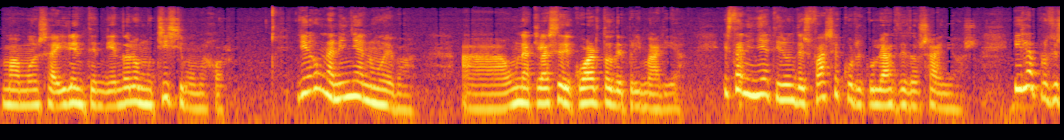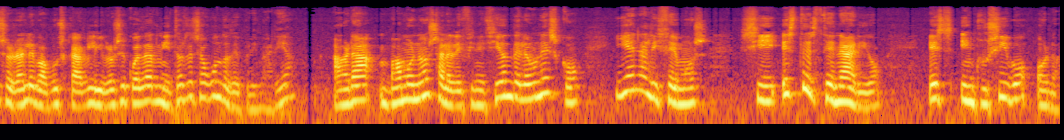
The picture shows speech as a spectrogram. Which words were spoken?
vamos a ir entendiéndolo muchísimo mejor. Llega una niña nueva a una clase de cuarto de primaria Esta niña tiene un desfase curricular de dos años y la profesora le va a buscar libros y cuadernitos de segundo de primaria. Ahora vámonos a la definición de la UNESCO y analicemos si este escenario es inclusivo o no.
